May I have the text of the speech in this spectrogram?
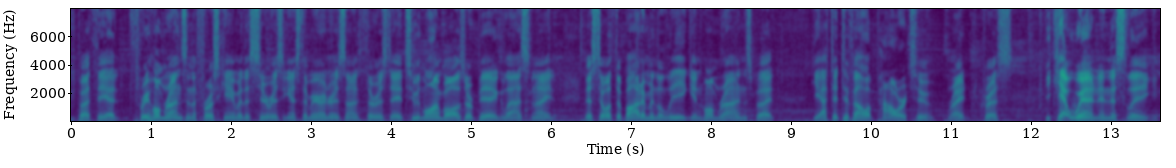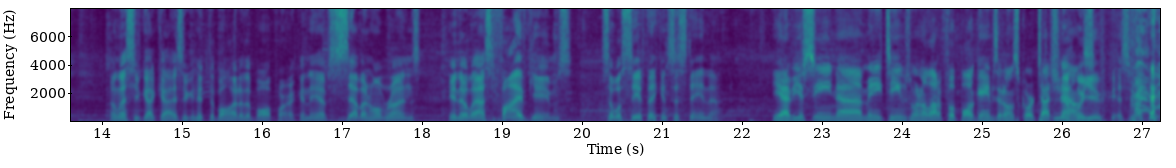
but they had three home runs in the first game of the series against the Mariners on Thursday. Two long balls were big last night. They're still at the bottom in the league in home runs, but you have to develop power too, right, Chris? You can't win in this league unless you've got guys who can hit the ball out of the ballpark. And they have seven home runs in their last five games, so we'll see if they can sustain that. Yeah, have you seen uh, many teams win a lot of football games that don't score touchdowns? No, you. That's right.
